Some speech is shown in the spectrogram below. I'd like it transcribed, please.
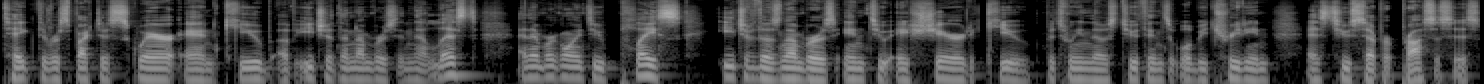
take the respective square and cube of each of the numbers in that list, and then we're going to place each of those numbers into a shared queue between those two things that we'll be treating as two separate processes.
